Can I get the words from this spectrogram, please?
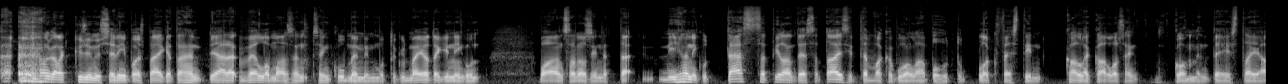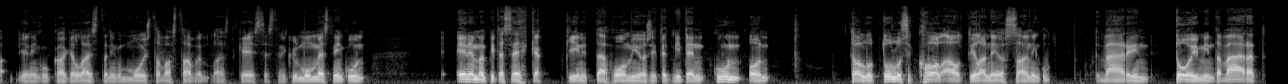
hankala kysymys ja niin poispäin, eikä tähän jäädä vellomaan sen, sen kummemmin, mutta kyllä mä jotenkin niin kuin vaan sanoisin, että ihan niin kuin tässä tilanteessa tai sitten vaikka kun ollaan puhuttu Blockfestin Kalle Kallosen kommenteista ja, ja niin kuin kaikenlaista niin kuin muista vastaavanlaista keisteistä, niin kyllä mun mielestä niin kuin enemmän pitäisi ehkä kiinnittää huomioon sitten, että miten kun on ollut tullut se call out-tilanne, jossa on niin kuin väärin toiminta, väärät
